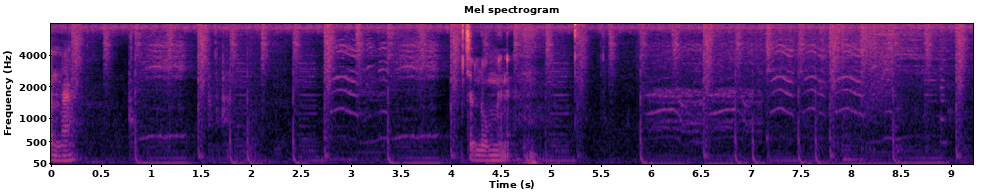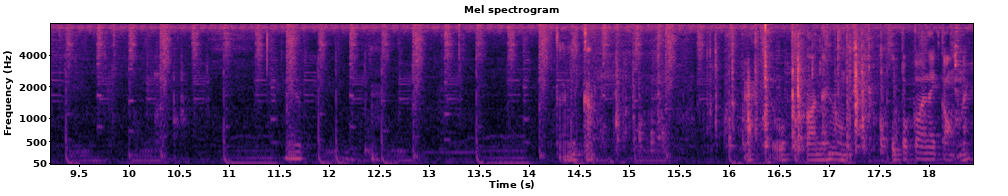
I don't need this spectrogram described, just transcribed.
ก่อนนะ จะล้มไหมเนี่ยตอนนี้ก่องอะดูอุปกรณ์ในห้อง อุปกรณ์ในกล่องนะ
